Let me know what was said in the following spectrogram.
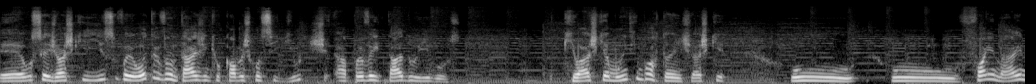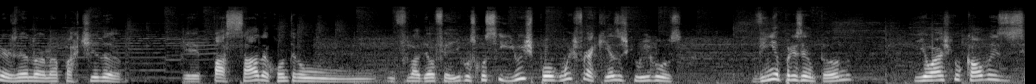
É, ou seja, eu acho que isso foi outra vantagem que o Cowboys conseguiu aproveitar do Eagles. Que eu acho que é muito importante. Eu acho que o, o 49ers, né, na, na partida é, passada contra o, o Philadelphia Eagles conseguiu expor algumas fraquezas que o Eagles vinha apresentando e eu acho que o Cowboys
